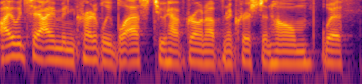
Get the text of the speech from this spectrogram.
I would say I'm incredibly blessed to have grown up in a Christian home with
